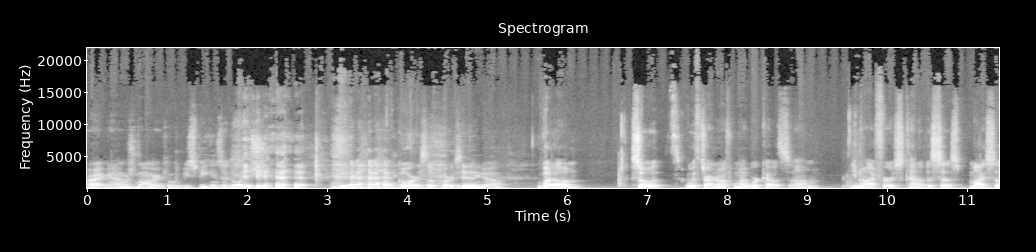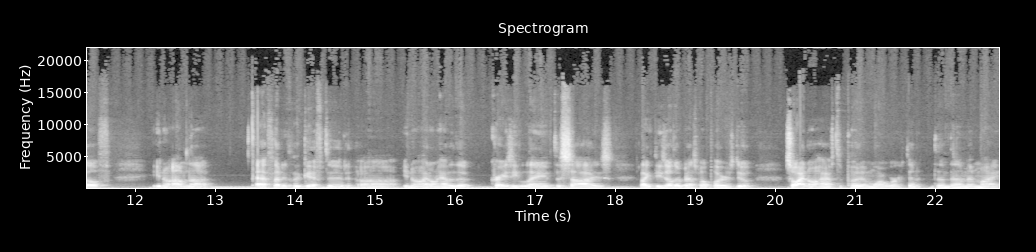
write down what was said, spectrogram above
all right, man, how much longer can we be speaking Deutsch? yeah, yeah. Of course, of course, yeah. You know, But um, so with starting off with my workouts, um, you know, I first kind of assess myself. You know, I'm not athletically gifted. Uh, you know, I don't have the crazy length, the size like these other basketball players do. So I know I have to put in more work than than them, and my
